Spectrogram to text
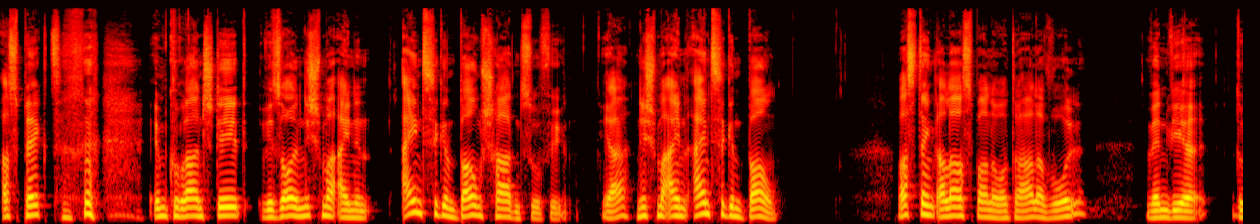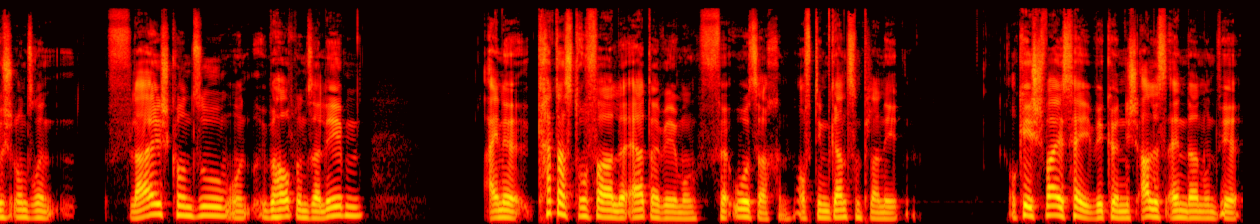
Aspekt. Im Koran steht, wir sollen nicht mal einen einzigen Baum Schaden zufügen. Ja, nicht mal einen einzigen Baum. Was denkt Allah subhanahu wa ta'ala wohl, wenn wir durch unseren Fleischkonsum und überhaupt unser Leben eine katastrophale Erderwärmung verursachen auf dem ganzen Planeten. Okay, ich weiß, hey, wir können nicht alles ändern und wir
